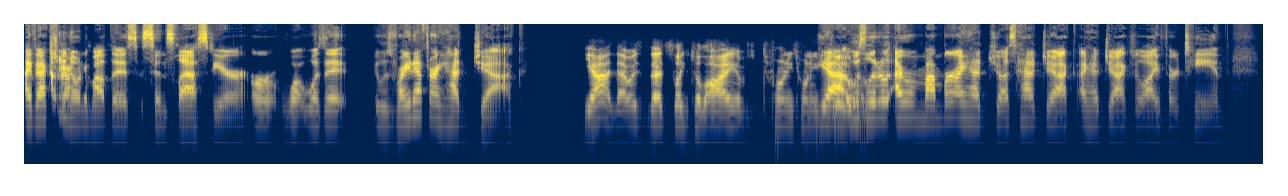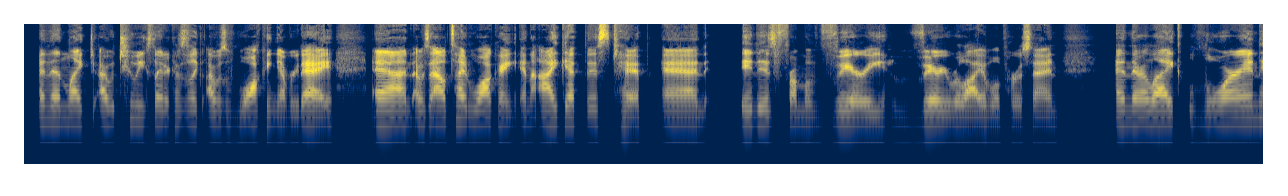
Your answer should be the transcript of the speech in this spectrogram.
I've actually known about this since last year. Or what was it? It was right after I had Jack. yeah, that was that's like July of 2022. Yeah, it was literally. I remember I had just had Jack. I had Jack July thirteenth, and then like I was two weeks later because like I was walking every day, and I was outside walking, and I get this tip, and it is from a very very reliable person, and they're like Lauren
